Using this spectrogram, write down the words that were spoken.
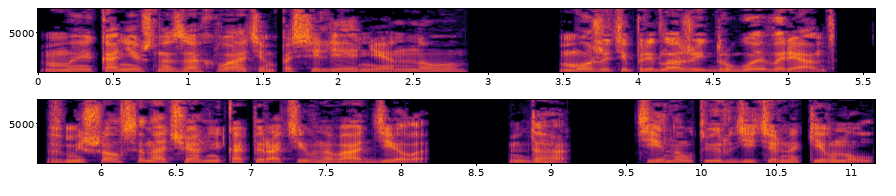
Мы, конечно, захватим поселение, но... Можете предложить другой вариант? Вмешался начальник оперативного отдела. Да, Тина утвердительно кивнул.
